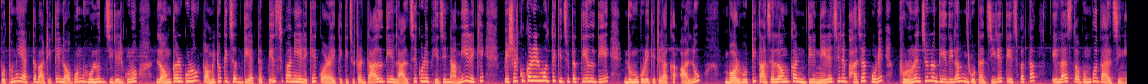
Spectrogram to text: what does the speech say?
প্রথমেই একটা বাটিতে লবণ, হলুদ, জিরের গুঁড়ো, লঙ্কার গুঁড়ো, টমেটো কেচাপ দিয়ে একটা পেস্ট বানিয়ে রেখে কড়াইতে কিছুটা ডাল দিয়ে লালচে করে ভেজে নামিয়ে রেখে প্রেশার কুকারের মধ্যে কিছুটা তেল দিয়ে ডুমো করে কেটে রাখা আলু বরবটি কাঁচা লঙ্কা দিয়ে নেড়ে চেড়ে ভাজা করে ফোড়নের জন্য দিয়ে দিলাম গোটা জিরে, তেজপাতা, এলাচ, লবঙ্গ দালচিনি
